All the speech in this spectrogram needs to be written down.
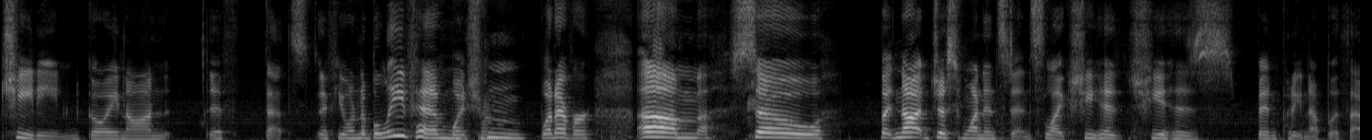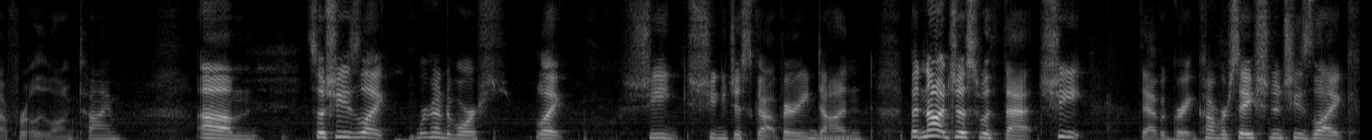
cheating going on if that's if you want to believe him which hmm, whatever. Um so but not just one instance like she had she has been putting up with that for a really long time. Um so she's like we're gonna divorce. Like she she just got very done. But not just with that. She they have a great conversation and she's like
